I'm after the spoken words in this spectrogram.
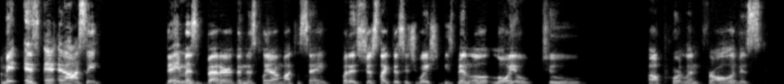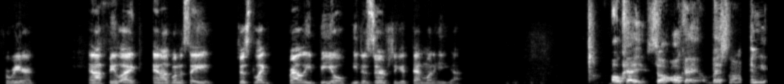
I mean, it's and, and honestly, Dame is better than this player I'm about to say, but it's just like this situation. He's been lo- loyal to uh, Portland for all of his career, and I feel like, and I was going to say, just like Bradley Beal, he deserves to get that money he got. Okay, so okay, based on and you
